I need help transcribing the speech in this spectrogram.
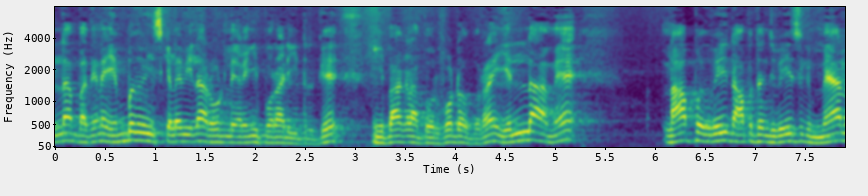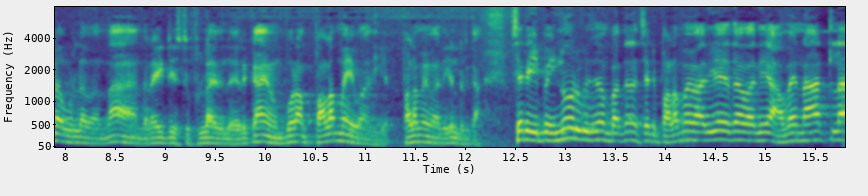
எல்லாம் பார்த்தீங்கன்னா எண்பது வயசு கிளவிலாம் ரோட்டில் இறங்கி போராடிக்கிட்டு இருக்குது நீங்கள் பார்க்கலாம் இப்போ ஒரு ஃபோட்டோ போடுறேன். எல்லாமே நாற்பது வயசு நாற்பத்தஞ்சு வயசுக்கு மேலே உள்ளவன் தான் அந்த ரைட்டிஸ்ட்டு ஃபுல்லாக இதில் இருக்கான். இவன் பூரா பழமைவாதிகள் பழமைவாதிகள் இருக்கான். சரி இப்போ இன்னொரு விஷயம் பார்த்தோன்னா சரி பழமைவாதியோ எதாவாதியோ அவன் நாட்டில்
